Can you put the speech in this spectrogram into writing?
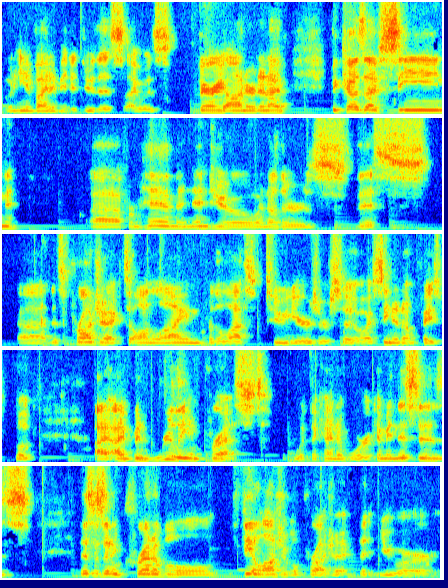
when he invited me to do this, I was very honored. And I've because I've seen uh, from him and Nindyo and others this uh, this project online for the last two years or so. I've seen it on Facebook. I, I've been really impressed with the kind of work. I mean, this is this is an incredible theological project that you are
